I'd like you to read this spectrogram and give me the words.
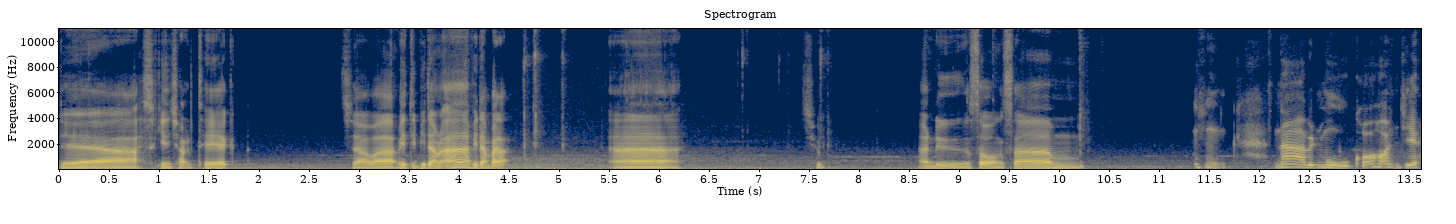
เดี๋ยวสกรีนช็อตเทคจะว่าไม่ติดพี่ดำแล้วอ่าพี่ดำไปละอ่า ชุบอ่าหนึ่งสองสามอื้อหือหน้าเป็นหมูก้อนเชีย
